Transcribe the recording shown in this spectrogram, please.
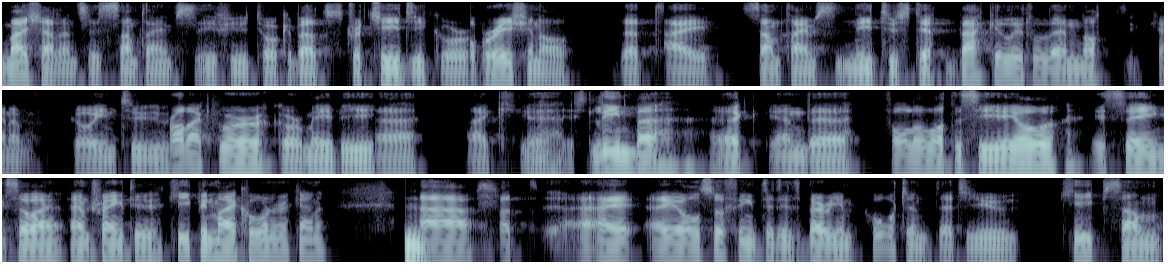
my challenge is sometimes if you talk about strategic or operational, that I sometimes need to step back a little and not kind of go into product work or maybe uh, like uh, lean back and uh, follow what the CEO is saying. So I, am trying to keep in my corner, kind of. Mm. Uh, but I, I also think that it's very important that you keep some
